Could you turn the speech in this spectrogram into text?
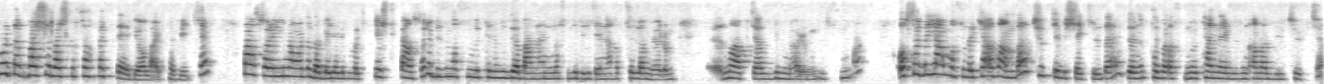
Burada başka başka sohbet de ediyorlar tabii ki. Daha sonra yine orada da belirli bir vakit geçtikten sonra bizim asıl bir televizyon ben hani nasıl gidileceğini hatırlamıyorum. E, ne yapacağız bilmiyorum gibisinden. O sırada yan masadaki adam da Türkçe bir şekilde dönüp tabii aslında Nurtenlerimizin ana dili Türkçe.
